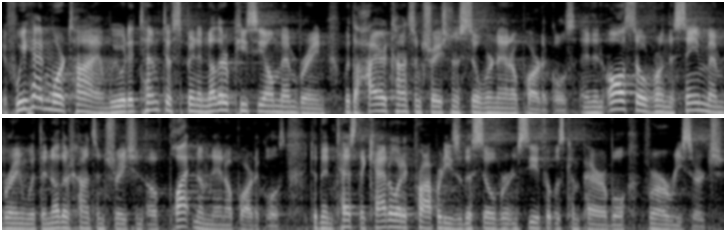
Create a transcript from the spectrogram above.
If we had more time, we would attempt to spin another PCL membrane with a higher concentration of silver nanoparticles, and then also run the same membrane with another concentration of platinum nanoparticles to then test the catalytic properties of the silver and see if it was comparable for our research.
